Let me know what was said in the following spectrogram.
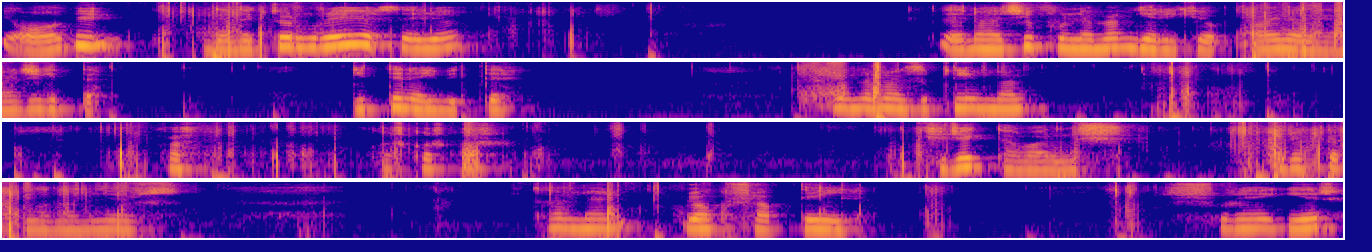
Ya abi dedektör buraya gösteriyor. Enerji fullemem gerekiyor. Aynen enerji gitti. Gitti ney bitti. Şimdi hemen zıplayayım ben. Heh. Koş koş koş. Kürek de varmış. Kürek de kullanabiliyoruz. Tamam yok shop değil. Şuraya gir.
